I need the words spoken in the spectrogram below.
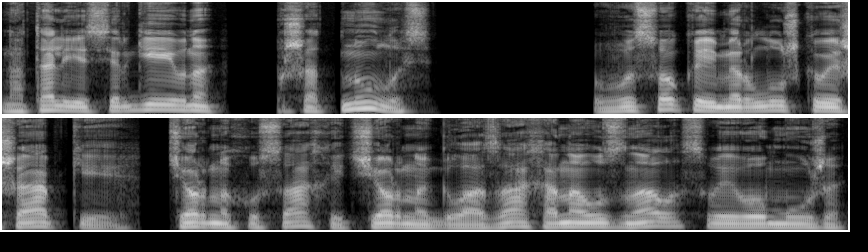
Наталья Сергеевна пошатнулась. В высокой мерлушковой шапке, черных усах и черных глазах она узнала своего мужа,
